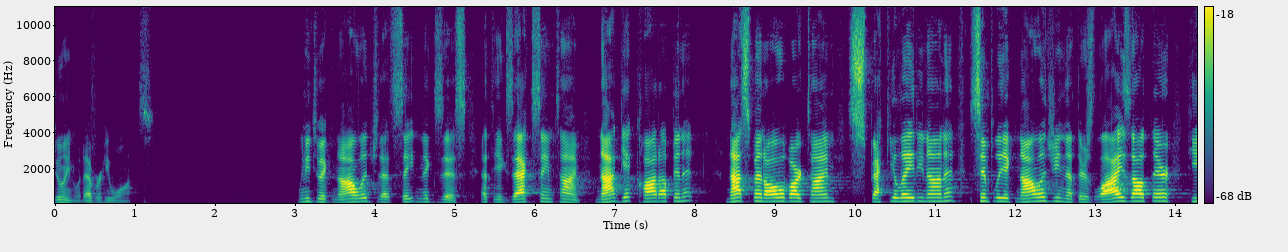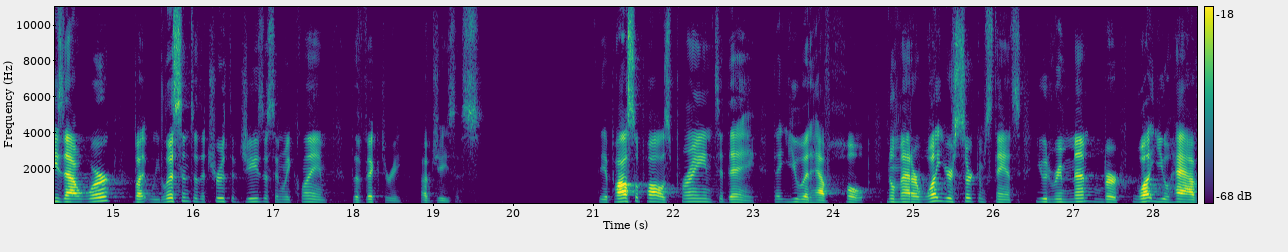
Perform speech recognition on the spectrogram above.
doing whatever he wants. We need to acknowledge that Satan exists at the exact same time, not get caught up in it, not spend all of our time speculating on it, simply acknowledging that there's lies out there, he's at work, but we listen to the truth of Jesus and we claim the victory of Jesus. The Apostle Paul is praying today that you would have hope. No matter what your circumstance, you would remember what you have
